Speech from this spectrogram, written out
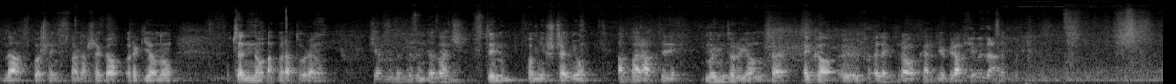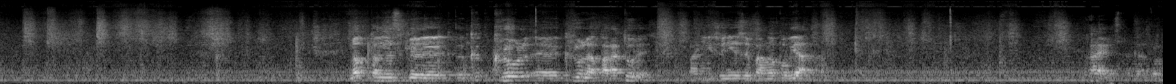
dla społeczeństwa naszego regionu cenną aparaturę. Chciałbym zaprezentować w tym pomieszczeniu aparaty monitorujące eko, y, elektrokardiografię. Idziemy dalej. No to jest e, król, e, król aparatury. Panie inżynierze, pan opowiada. Ta jest taka trochę.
